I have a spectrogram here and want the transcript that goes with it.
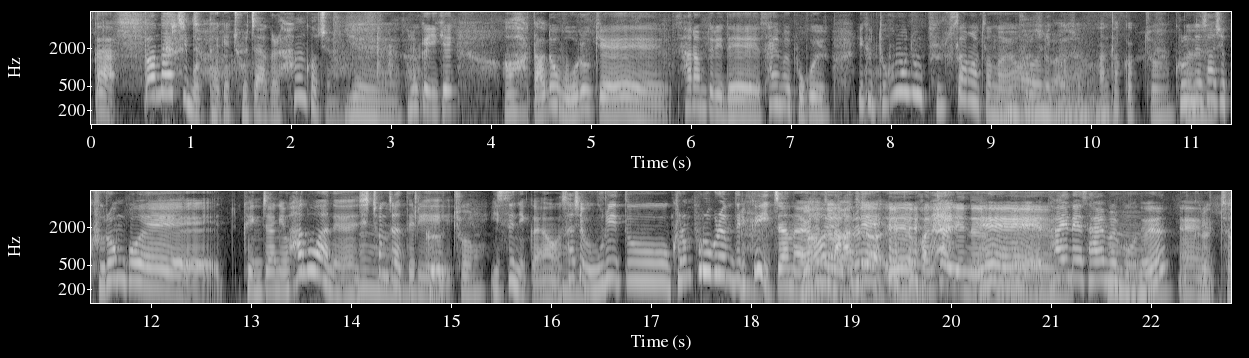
그러니까 떠나지 그렇죠. 못하게 조작을 한 거죠. 예. 그러니까 이게 아, 나도 모르게 사람들이 내 삶을 보고 이게 너무 좀 불쌍하잖아요. 음, 그러니까요. 안타깝죠. 그런데 네. 사실 그런 거에 굉장히 환호하는 음, 시청자들이 그렇죠. 있으니까요. 사실 음. 우리도 그런 프로그램들이 꽤 있잖아요. 남의 예, 관찰 예능. 예, 예. 타인의 삶을 음, 보는. 예. 그렇죠.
